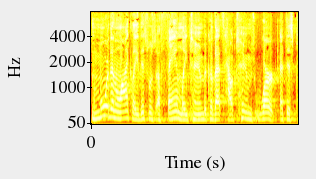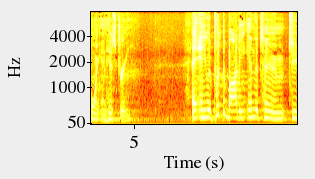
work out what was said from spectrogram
More than likely, this was a family tomb because that's how tombs worked at this point in history. And, and you would put the body in the tomb to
